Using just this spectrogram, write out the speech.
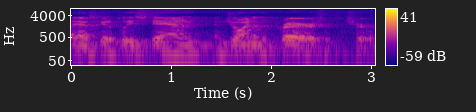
I ask you to please stand and join in the prayers of the church.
